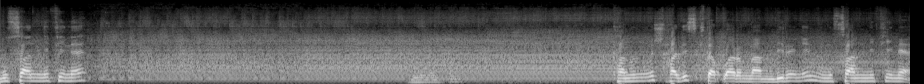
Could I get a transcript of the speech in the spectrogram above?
musannifine tanınmış hadis kitaplarından birinin musannifine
